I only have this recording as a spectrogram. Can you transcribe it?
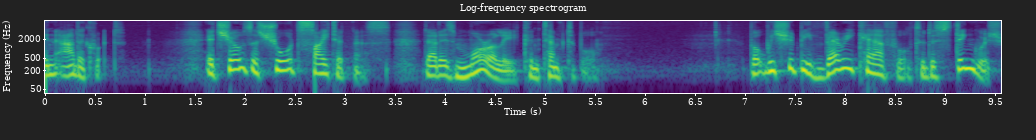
inadequate. It shows a short sightedness that is morally contemptible. but we should be very careful to distinguish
